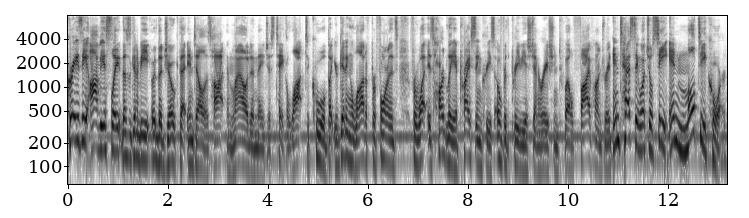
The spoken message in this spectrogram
crazy. Obviously, this is going to be the joke that Intel is hot and loud and they just take a lot to cool, but you're getting a lot of performance for what is hardly a price increase over the previous generation 12500. In testing, what you'll see in multi-core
